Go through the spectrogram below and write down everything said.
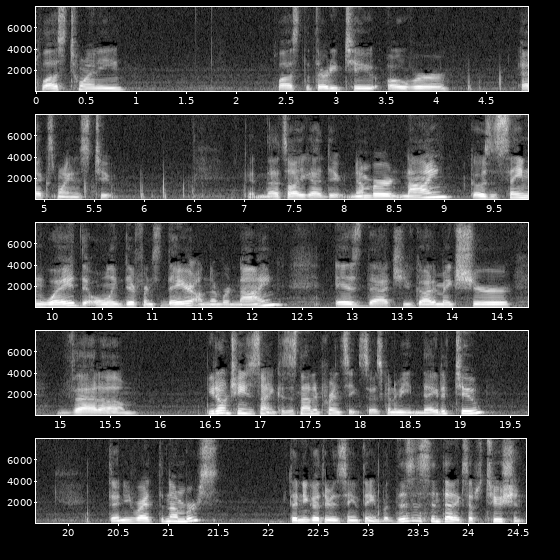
plus 20 plus the 32 over x minus 2. Okay, that's all you got to do. Number 9 goes the same way. The only difference there on number 9 is that you've got to make sure that um, you don't change the sign because it's not in parentheses. So it's going to be negative 2. Then you write the numbers. Then you go through the same thing. But this is synthetic substitution.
